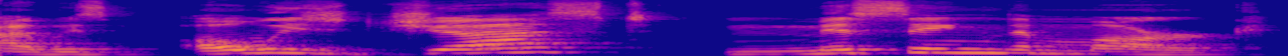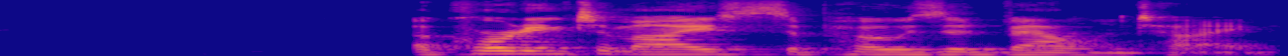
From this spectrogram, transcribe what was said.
I was always just missing the mark according to my supposed Valentine.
